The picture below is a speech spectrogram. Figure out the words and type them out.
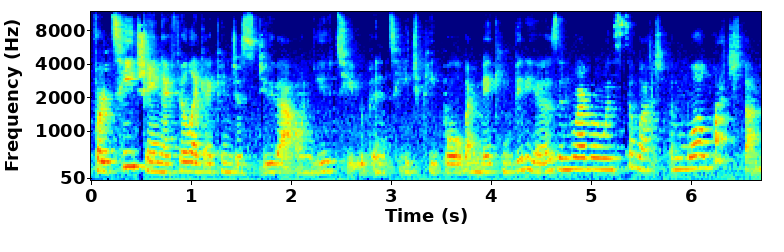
for teaching, I feel like I can just do that on YouTube and teach people by making videos and whoever wants to watch them will watch them.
